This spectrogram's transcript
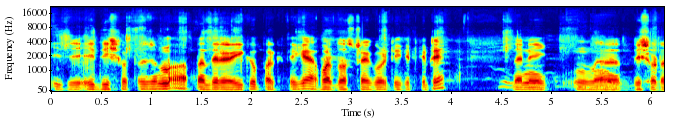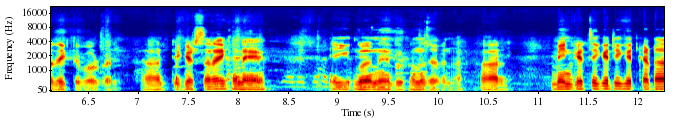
এই যে এই দৃশ্যটার জন্য আপনাদের ইকো পার্ক থেকে আবার দশ টাকা করে টিকিট কেটে দেন এই দৃশ্যটা দেখতে পারবেন। আর টিকিট ছাড়া এখানে এইগুলো নিয়ে ঢুকানো যাবে না। আর মেইন গেট থেকে টিকিট কাটা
